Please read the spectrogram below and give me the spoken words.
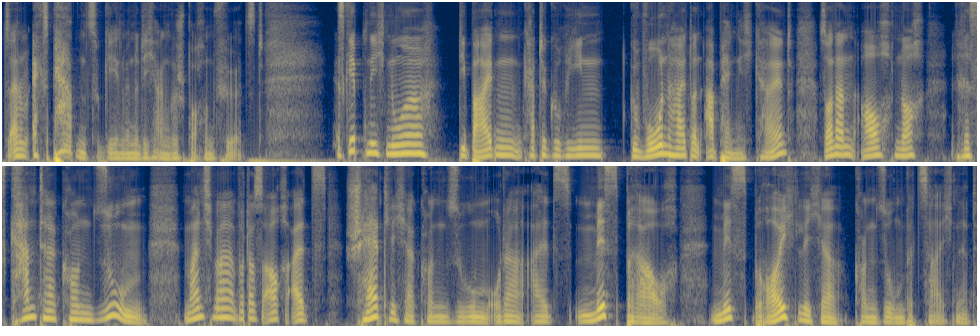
zu einem Experten zu gehen, wenn du dich angesprochen fühlst. Es gibt nicht nur die beiden Kategorien Gewohnheit und Abhängigkeit, sondern auch noch riskanter Konsum. Manchmal wird das auch als schädlicher Konsum oder als Missbrauch, missbräuchlicher Konsum bezeichnet.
